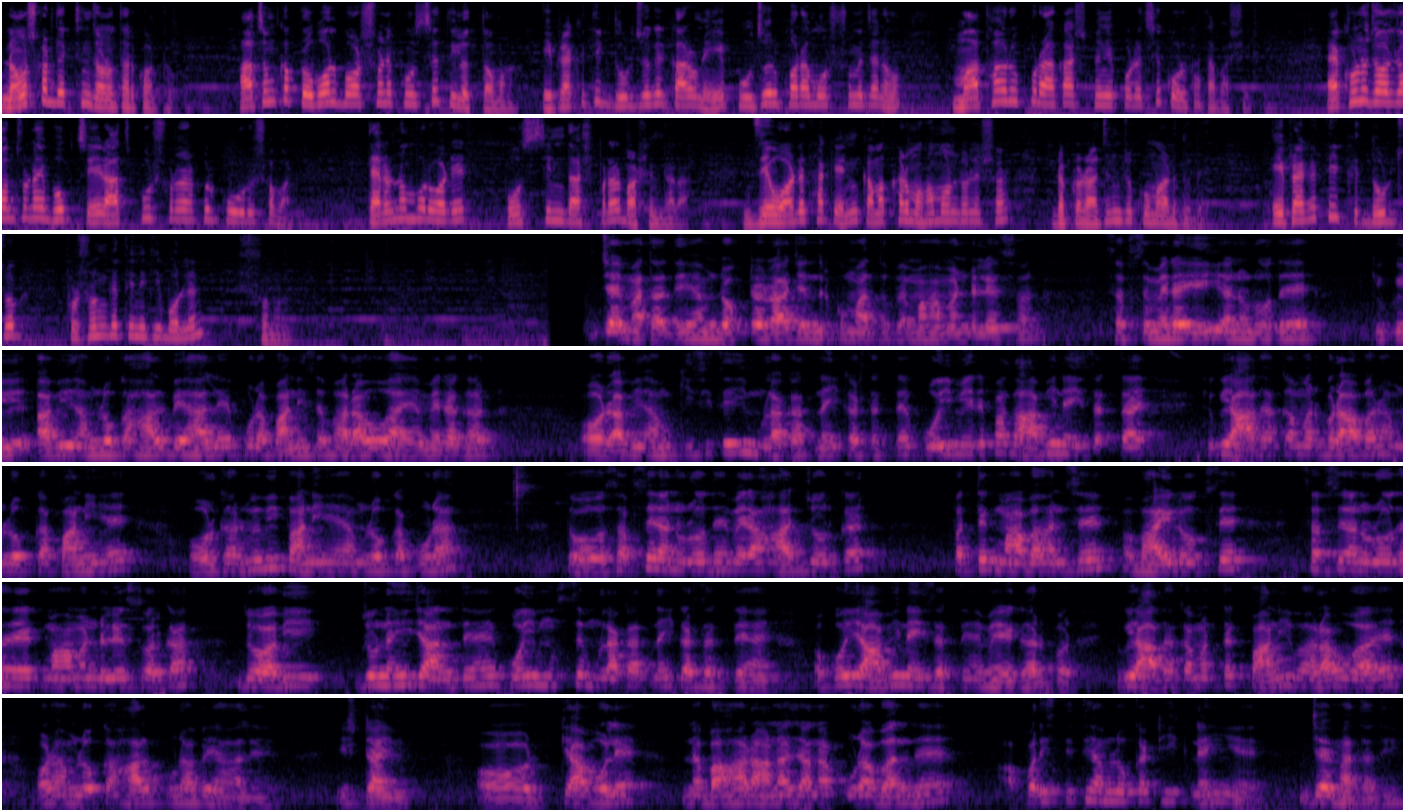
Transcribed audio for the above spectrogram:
নমস্কার দেখছেন জনতার কণ্ঠ আচমকা প্রবল বর্ষণে পৌঁছছে তিলোত্তমা এই প্রাকৃতিক দুর্যোগের কারণে পুজোর ভরা মরশুমে যেন মাথার উপর আকাশ ভেঙে পড়েছে কলকাতাবাসীর এখনও জল যন্ত্রণায় ভুগছে রাজপুর সোনারপুর পৌরসভার তেরো নম্বর ওয়ার্ডের পশ্চিম দাসপাড়ার বাসিন্দারা যে ওয়ার্ডে থাকেন কামাখ্যার মহামণ্ডলেশ্বর ডক্টর রাজেন্দ্র কুমার দুবে এই প্রাকৃতিক দুর্যোগ প্রসঙ্গে তিনি কি বললেন শুনুন जय माता दी हम डॉक्टर राजेंद्र कुमार दुबे महामंडलेश्वर सबसे मेरा यही अनुरोध है, क्योंकि अभी हम लोग का हाल बेहाल है, पूरा पानी से भरा हुआ है मेरा घर, और अभी हम किसी से ही मुलाकात नहीं कर सकते, कोई मेरे पास आ भी नहीं सकता है, क्योंकि आधा कमर बराबर हम लोग का पानी है, और घर में भी पानी है हम लोग का पूरा। तो सबसे अनुरोध है मेरा हाथ जोड़कर, प्रत्येक माँ बहन से और भाई लोग से, सबसे अनुरोध है एक महामंडलेश्वर का, जो अभी जो नहीं जानते हैं, कोई मुझसे मुलाकात नहीं कर सकते हैं और कोई आ भी नहीं सकते हैं मेरे घर पर, क्योंकि आधा कमर तक पानी भरा हुआ है और हम लोग का हाल पूरा बेहाल है इस टाइम। और क्या बोले, न बाहर आना जाना पूरा बंद है, परिस्थिति हम लोग का ठीक नहीं है। जय माता दी।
